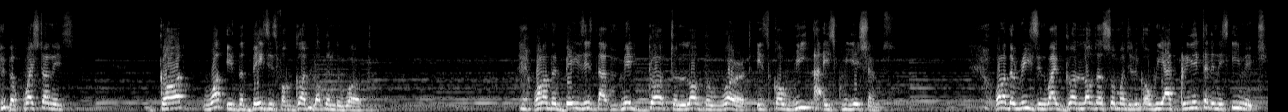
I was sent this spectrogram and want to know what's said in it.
The question is, God, what is the basis for God loving the world? One of the bases that made God to love the world is called we are his creations. One of the reasons why God loves us so much is because we are created in his image.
